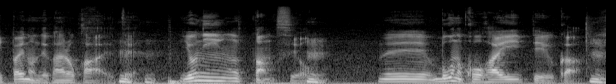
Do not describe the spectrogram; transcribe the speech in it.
いっぱい飲んで帰ろうか言って、4人おったんですよ、うん。で僕の後輩っていうかうん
